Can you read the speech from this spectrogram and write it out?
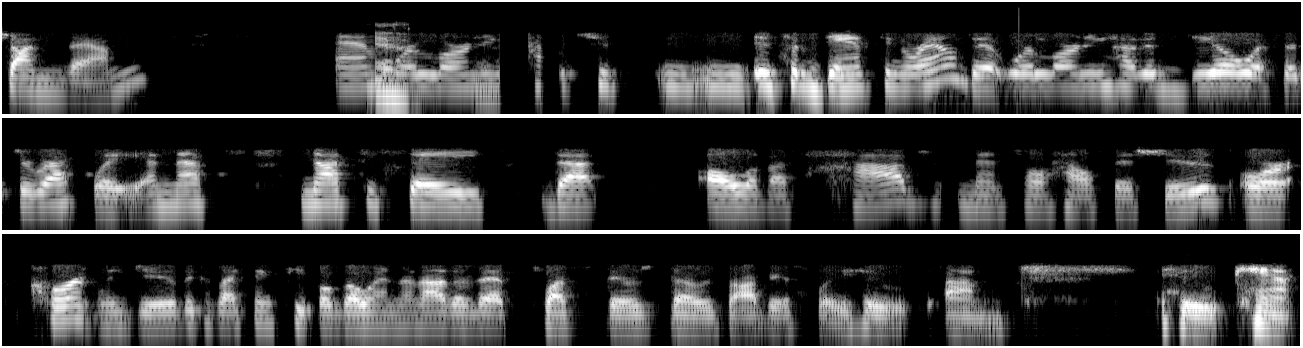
shun them. And Yeah, we're learning how to, instead of dancing around it, we're learning how to deal with it directly. And that's not to say that all of us have mental health issues or currently do, because I think people go in and out of it. Plus, there's those obviously who um, who can't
